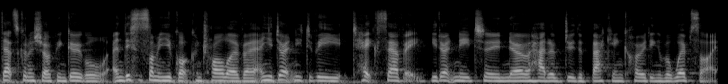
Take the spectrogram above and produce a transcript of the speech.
that's going to show up in Google. And this is something you've got control over. And you don't need to be tech savvy. You don't need to know how to do the back end coding of a website.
